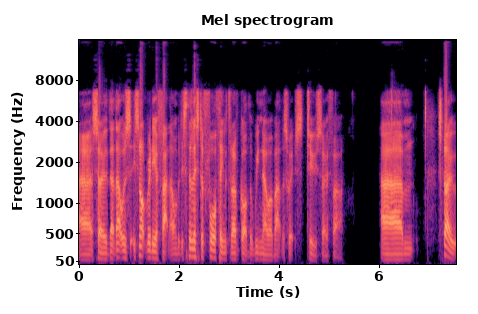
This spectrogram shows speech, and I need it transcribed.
Uh, so that that was it's not really a fact that one, but it's the list of four things that I've got that we know about the Switch 2 so far. Um, so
